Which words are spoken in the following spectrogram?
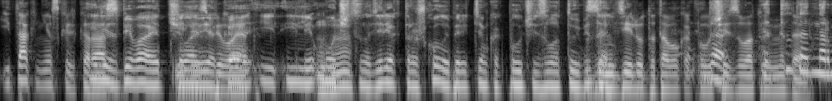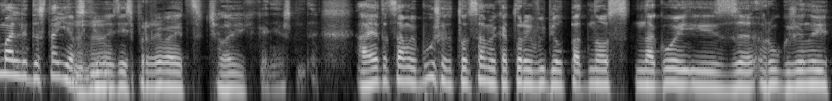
И так несколько или раз. Сбивает человека, или сбивает и- или Мгм. мочится на директора школы перед тем, как получить золотую За медаль. неделю до того, как получить Да, золотую медаль. это нормальный Достоевский вот здесь прорывается в человеке, конечно. да. А этот самый Буш, это тот самый, который выбил поднос ногой из рук жены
